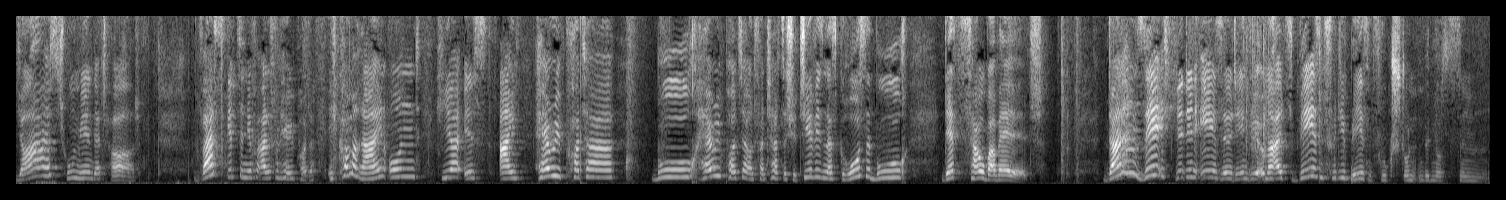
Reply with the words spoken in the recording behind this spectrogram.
Ja, das tun wir in der Tat. Was gibt's denn hier für alles von Harry Potter? Ich komme rein und hier ist ein Harry Potter Buch, Harry Potter und fantastische Tierwesen, das große Buch der Zauberwelt. Dann sehe ich hier den Esel, den wir immer als Besen für die Besenflugstunden benutzen.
